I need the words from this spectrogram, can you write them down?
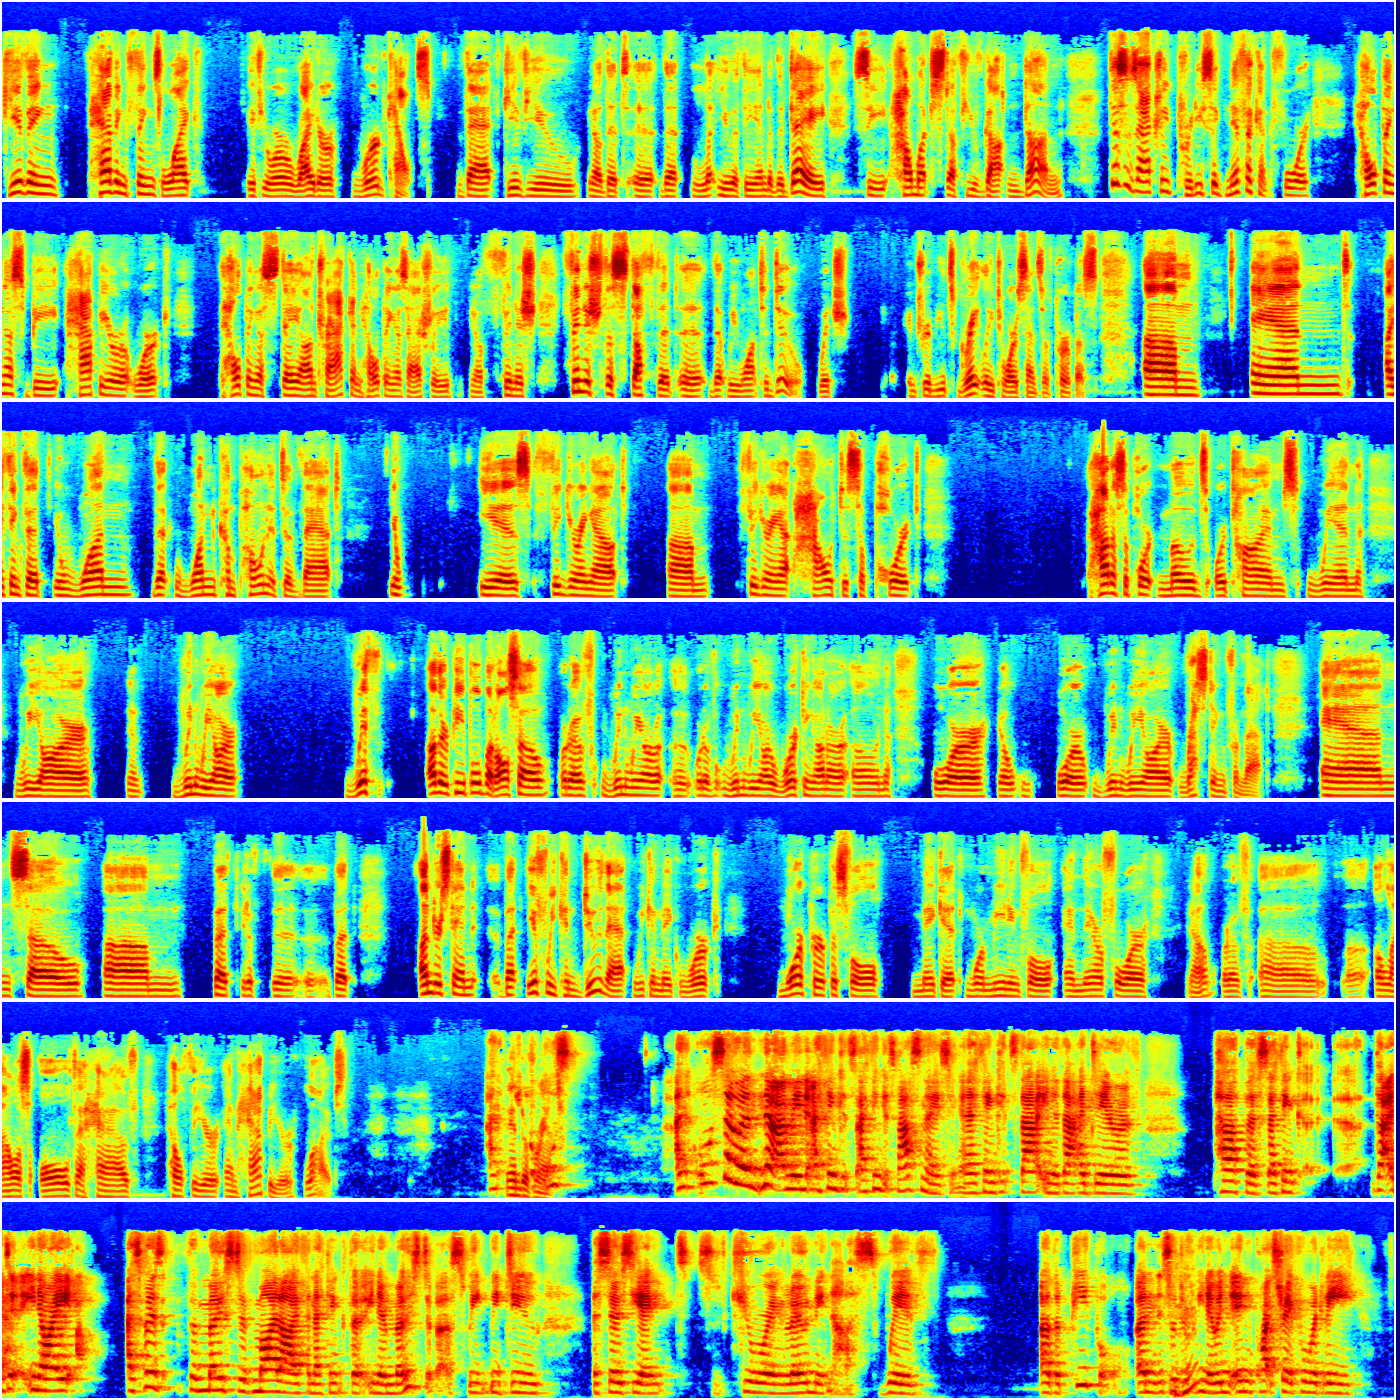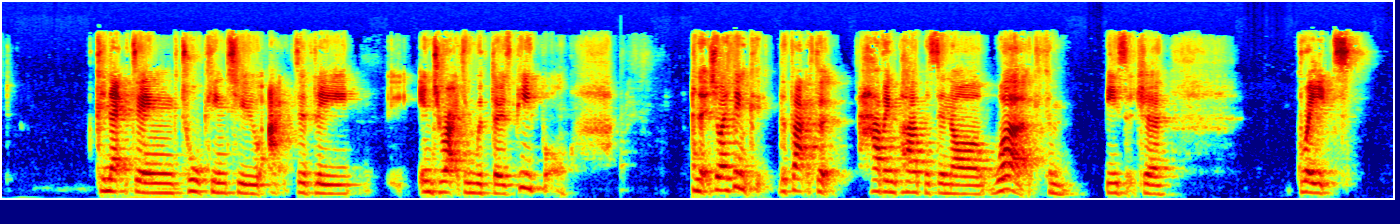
giving having things like if you're a writer word counts that give you you know that uh, that let you at the end of the day see how much stuff you've gotten done this is actually pretty significant for helping us be happier at work helping us stay on track and helping us actually you know finish finish the stuff that uh, that we want to do which contributes greatly to our sense of purpose. Um and i think that you know, one that one component of that you know, is figuring out um figuring out how to support how to support modes or times when we are when we are with other people but also sort of when we are uh, sort of when we are working on our own or you know or when we are resting from that and so um but you know the but understand but if we can do that we can make work more purposeful make it more meaningful and therefore you know, sort of uh, uh, allow us all to have healthier and happier lives. And End of rant. Also, and also, uh, no, I mean, I think it's, I think it's fascinating, and I think it's that you know that idea of purpose. I think uh, that idea, you know, I, I suppose for most of my life, and I think that you know most of us, we we do associate sort of curing loneliness with other people and sort mm-hmm. of you know in, in quite straightforwardly connecting, talking to, actively interacting with those people. And so I think the fact that having purpose in our work can be such a great,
